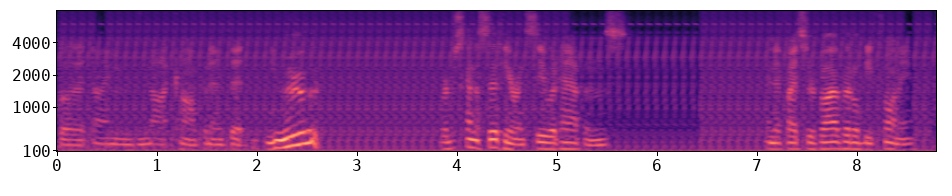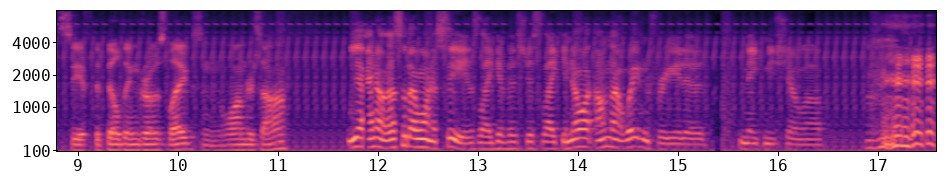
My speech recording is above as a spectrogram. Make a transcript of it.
but I'm not confident that. We're just gonna sit here and see what happens. And if I survive, it'll be funny. See if the building grows legs and wanders off. Yeah, I know. That's what I want to see. Is like if it's just like, you know what? I'm not waiting for you to make me show up.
